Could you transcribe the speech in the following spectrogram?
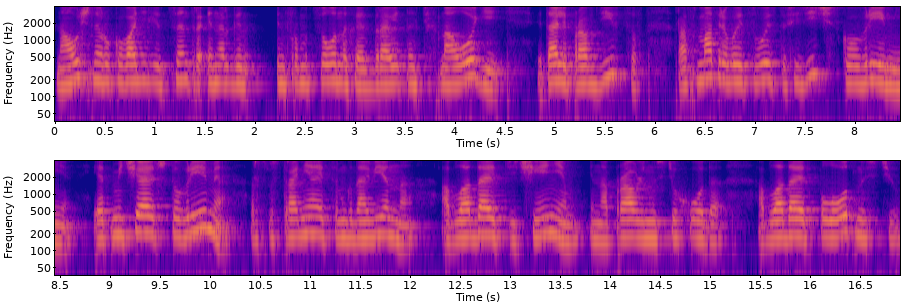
Научный руководитель Центра энергоинформационных и оздоровительных технологий Виталий Правдивцев рассматривает свойства физического времени и отмечает, что время распространяется мгновенно, обладает течением и направленностью хода, обладает плотностью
